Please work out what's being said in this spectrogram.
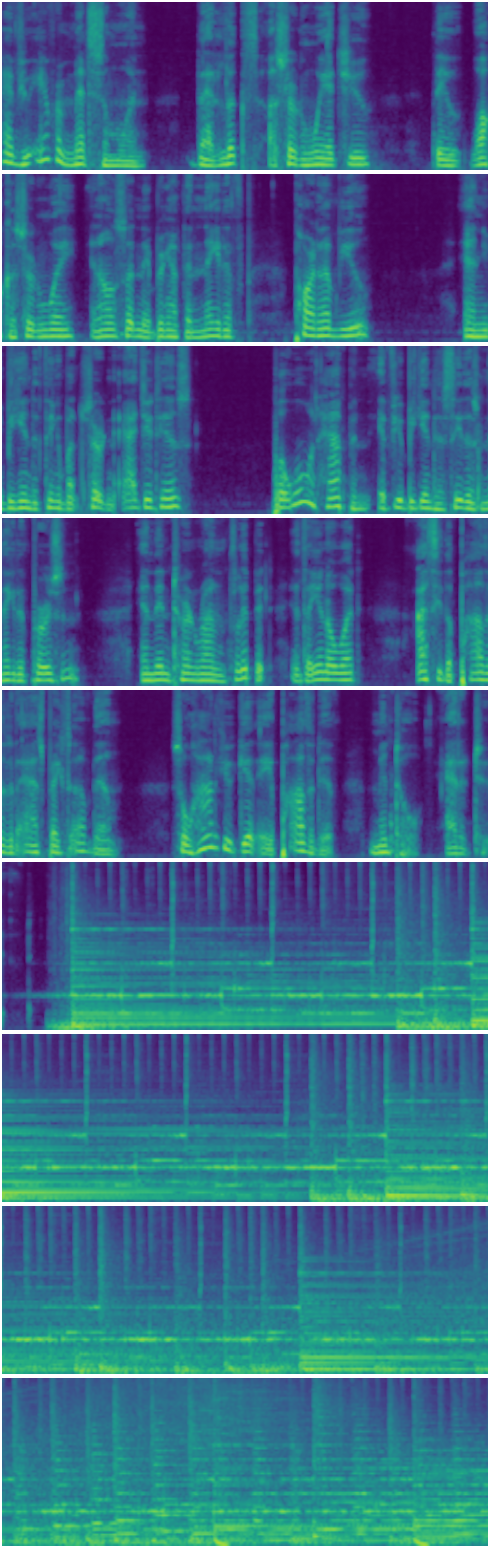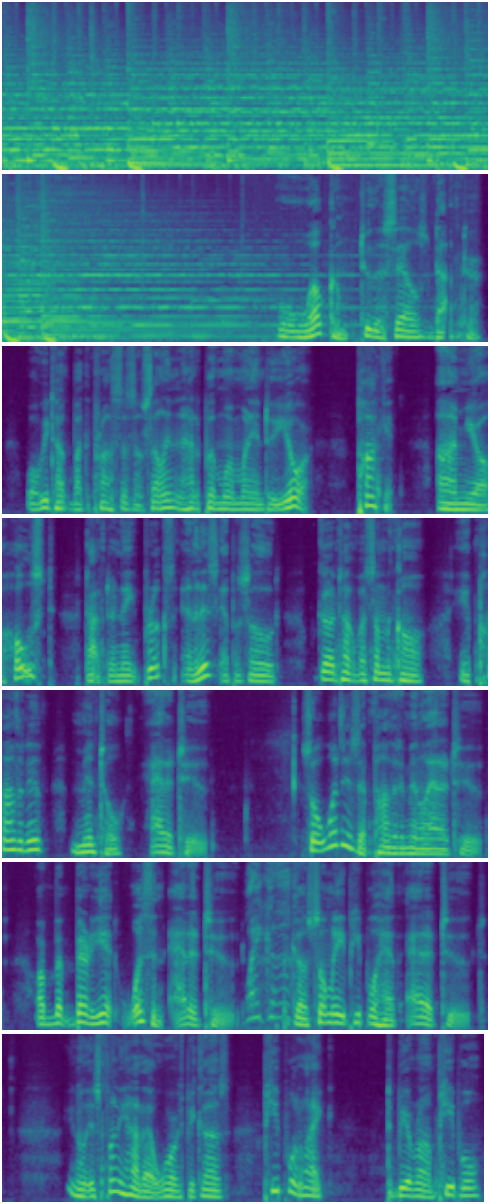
Have you ever met someone that looks a certain way at you? They walk a certain way and all of a sudden they bring out the negative part of you and you begin to think about certain adjectives. But what would happen if you begin to see this negative person and then turn around and flip it and say, you know what? I see the positive aspects of them. So how do you get a positive mental attitude? Welcome to the Sales Doctor, where we talk about the process of selling and how to put more money into your pocket. I'm your host, Dr. Nate Brooks, and in this episode, we're going to talk about something called a positive mental attitude. So, what is a positive mental attitude? Or better yet, what's an attitude? Wake up! Because so many people have attitudes. You know, it's funny how that works because people like to be around people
